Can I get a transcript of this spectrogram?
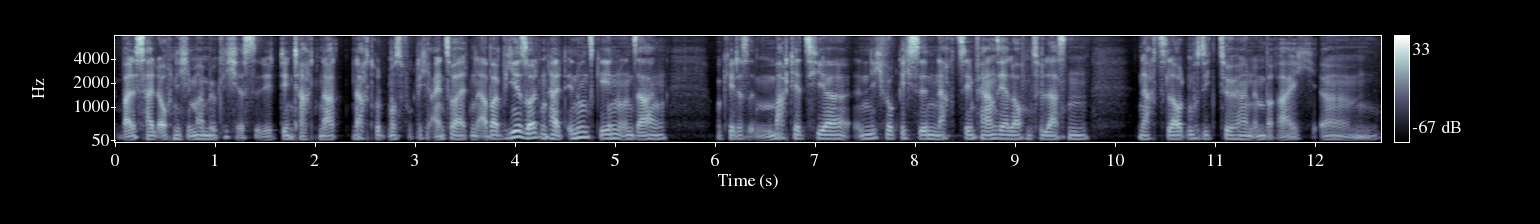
weil es halt auch nicht immer möglich ist, den Tag-Nacht-Rhythmus wirklich einzuhalten. Aber wir sollten halt in uns gehen und sagen, okay, das macht jetzt hier nicht wirklich Sinn, nachts den Fernseher laufen zu lassen, nachts laut Musik zu hören im Bereich, ähm,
